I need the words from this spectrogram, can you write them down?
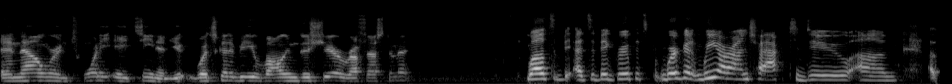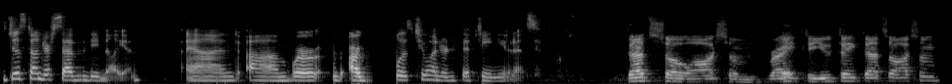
and now we're in 2018. And you, what's going to be your volume this year? Rough estimate? Well, it's a, it's a big group. It's we're going we are on track to do um, just under 70 million, and um, we're our goal is 215 units. That's so awesome, right? Do you think that's awesome?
